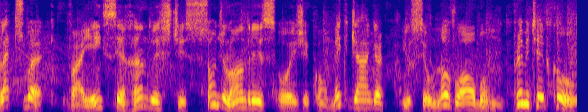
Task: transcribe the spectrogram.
Let's Work vai encerrando este som de Londres, hoje com Mick Jagger e o seu novo álbum Primitive Cool.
